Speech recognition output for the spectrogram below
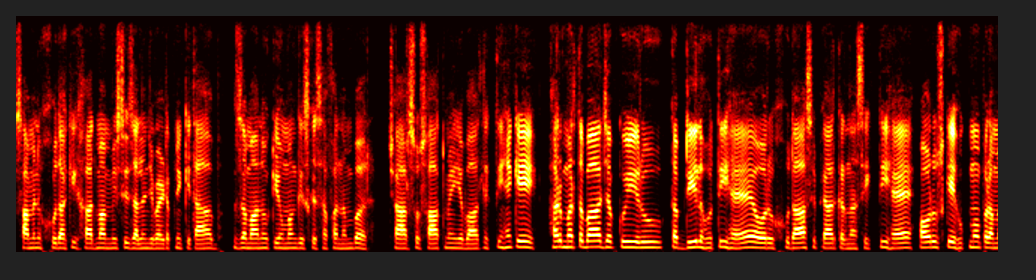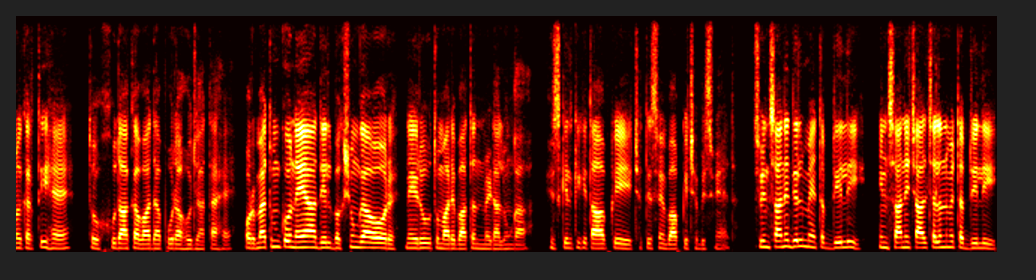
سامن خدا کی خادمہ مسز ایلن وائٹ اپنی کتاب زمانوں کی امنگ، اس کے صفحہ نمبر چار سو سات میں یہ بات لکھتی ہیں کہ ہر مرتبہ جب کوئی روح تبدیل ہوتی ہے اور خدا سے پیار کرنا سیکھتی ہے اور اس کے حکموں پر عمل کرتی ہے، تو خدا کا وعدہ پورا ہو جاتا ہے۔ اور میں تم کو نیا دل بخشوں گا اور نئی روح تمہارے باطن میں ڈالوں گا۔ ہسکل کی کتاب کے چھتیسویں باپ کے چھبیسویں عید سو انسانی دل میں تبدیلی، انسانی چال چلن میں تبدیلی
